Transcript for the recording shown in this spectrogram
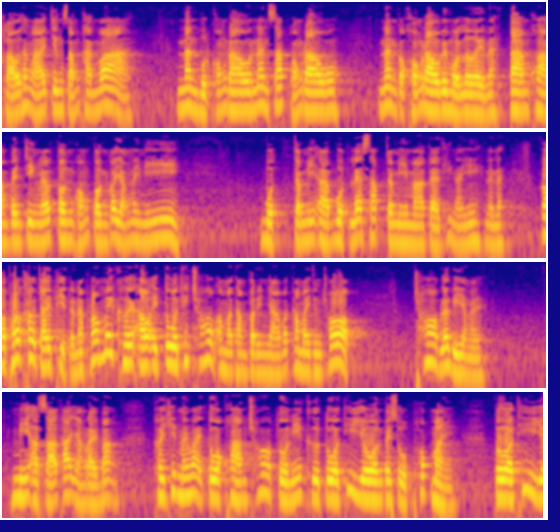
เขาทั้งหลายจึงสำคัญว่านั่นบุตรของเรา นั่นทรัพย์ของเรา นั่นก็ของเราไปหมดเลยนะตามความเป็นจริงแล้วตนของตนก็ยังไม่มี บุตรจะมีอ่าบุตรและทรัพย์จะมีมาแต่ที่ไหนเนี่ยนะ ก็เพราะเข้าใจผิดนะเพราะไม่เคยเอาไอ้ตัวที่ชอบเอามาทำปริญญาว่าทำไมจึงชอบ ชอบแล้วดียังไง มีอัศาธาอย่างไรบ้าง เคยคิดไหมว่าตัวความชอบตัวนี้คือตัวที่โยนไปสู่พบใหม่ ตัวที่โย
